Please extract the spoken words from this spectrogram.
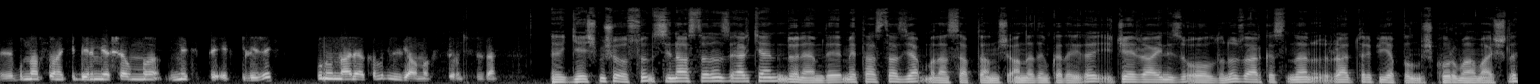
e, bundan sonraki benim yaşamımı ne tipte etkileyecek? Bununla alakalı bilgi almak istiyorum sizden. Ee, geçmiş olsun. Sizin hastalığınız erken dönemde metastaz yapmadan saptanmış anladığım kadarıyla. Cerrahinizi oldunuz. Arkasından radyoterapi yapılmış koruma amaçlı.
